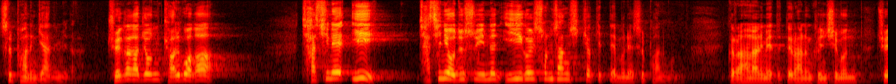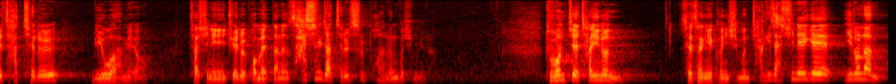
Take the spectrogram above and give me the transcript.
슬퍼하는 게 아닙니다. 죄가 가져온 결과가 자신의 이익, 자신이 얻을 수 있는 이익을 손상시켰기 때문에 슬퍼하는 겁니다. 그러나 하나님의 뜻대로 하는 근심은 죄 자체를 미워하며 자신이 죄를 범했다는 사실 자체를 슬퍼하는 것입니다. 두 번째 차이는 세상의 근심은 자기 자신에게 일어난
